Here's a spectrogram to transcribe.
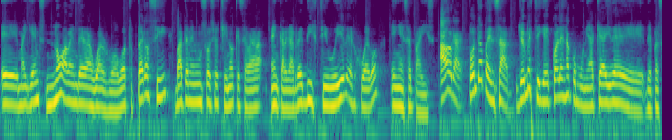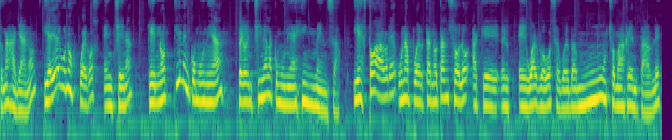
eh, My Games no va a vender a War Robot, pero sí va a tener un socio chino que se va a encargar de distribuir el juego en ese país. Ahora, ponte a pensar, yo investigué cuál es la comunidad que hay de, de personas allá, ¿no? Y hay algunos juegos en China que no tienen comunidad, pero en China la comunidad es inmensa. Y esto abre una puerta no tan solo a que el, el War Robot se vuelva mucho más rentable,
